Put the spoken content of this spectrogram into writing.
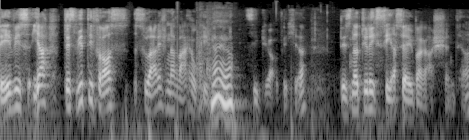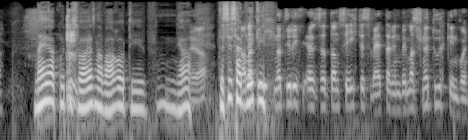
Davis, ja, das wird die Frau Suarez Navarro gegen ja, ja. sie, glaube ich. Ja. Das ist natürlich sehr, sehr überraschend. Ja. Naja, gut, das war es Navarro, die, ja, ja. das ist halt dann wirklich. Natürlich, natürlich, also dann sehe ich das weiterhin, wenn wir es schnell durchgehen wollen.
